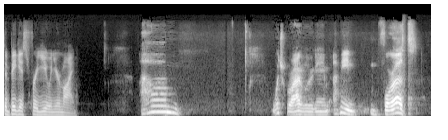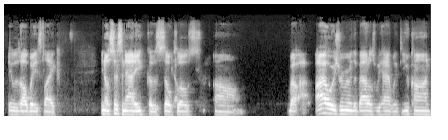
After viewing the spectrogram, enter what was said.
the biggest for you in your mind? Um, which rivalry game? I mean, for us, it was always like, you know, Cincinnati because it's so yep. close. Um, but I, I always remember the battles we had with UConn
